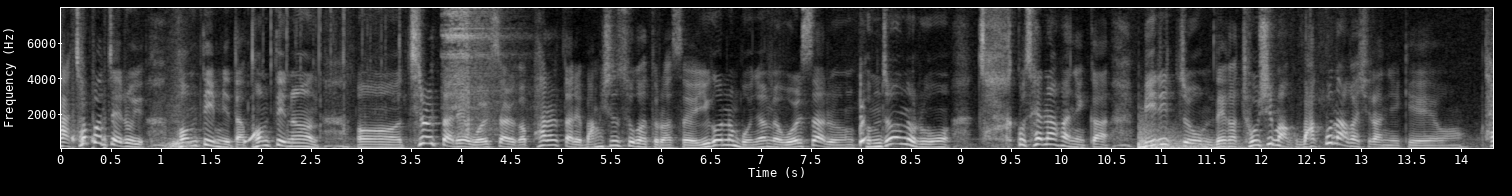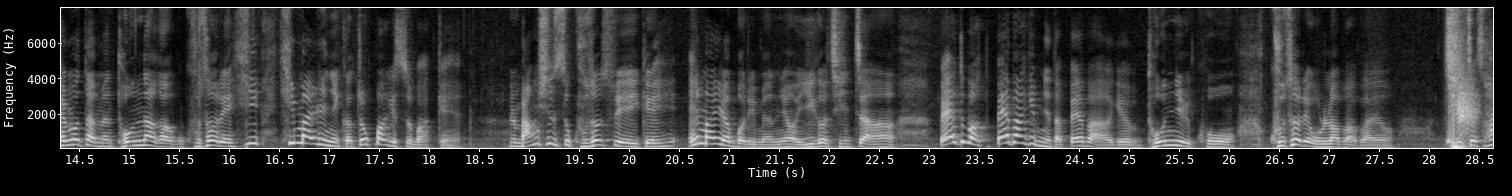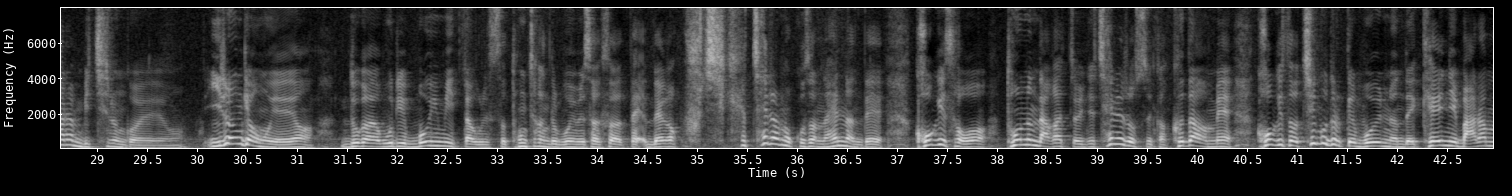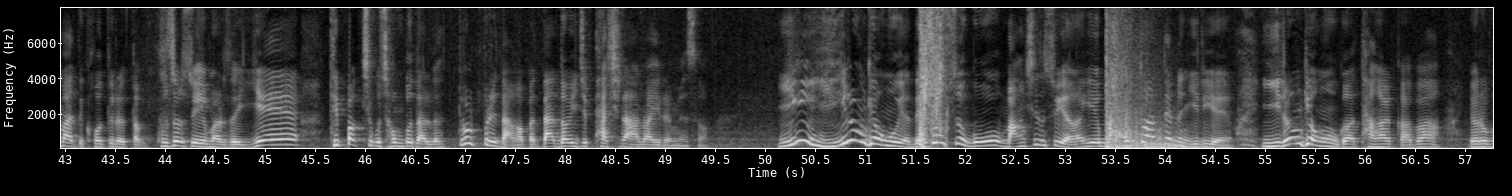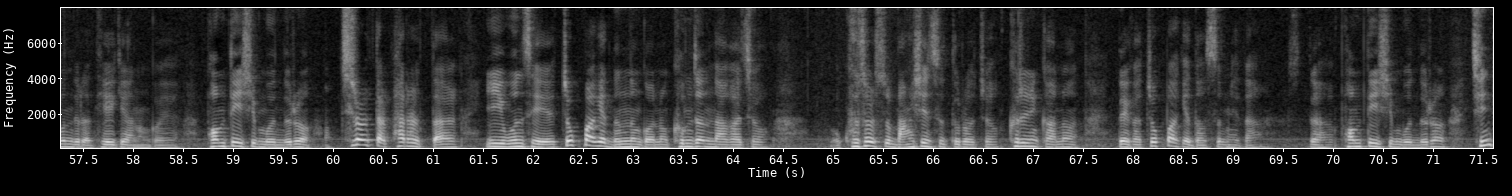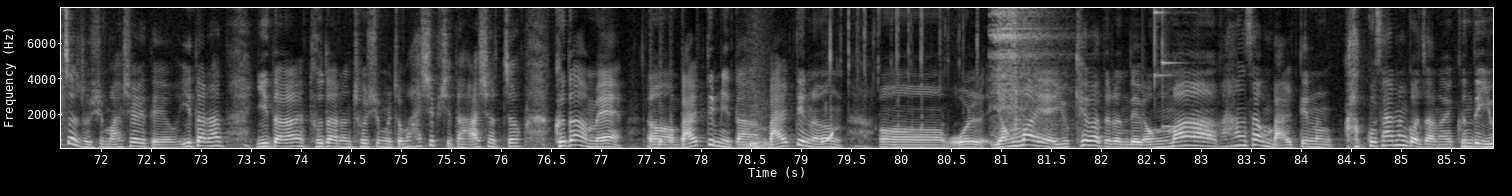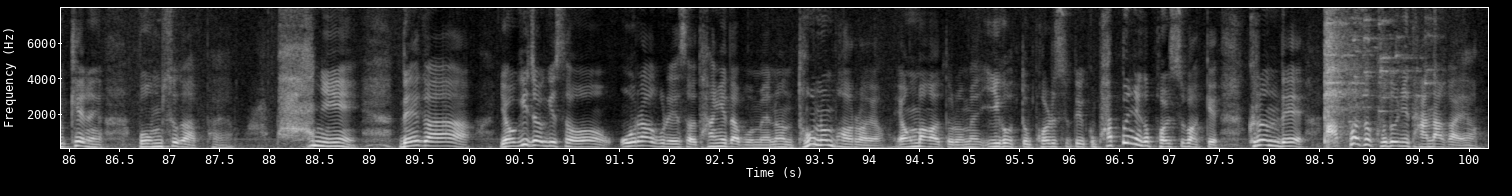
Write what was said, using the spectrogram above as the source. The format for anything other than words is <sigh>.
자, 첫 번째로 범띠입니다. 범띠는 어, 7월 달에 월살과 8월 달에 망신수가 들어왔어요. 이거는 뭐냐면 월살은 금전으로 자꾸 새 나가니까 미리 좀 내가 조심하고 맞고 나가시란 얘기예요. 잘못하면 돈 나가고 구설에 휘, 휘말리니까 쪽박일 수밖에. 망신수 구설수에 이게 해말려 버리면요. 이거 진짜 빼도 박, 빼박입니다. 빼박. 돈 잃고 구설에 올라봐 봐요. 진짜 사람 미치는 거예요. 이런 경우에요. 누가 우리 모임이 있다고 그랬어. 동창들 모임에서 그래서 내- 내가 후지게 차려놓고서는 했는데 거기서 돈은 나갔죠. 이제 차려줬으니까. 그 다음에 거기서 친구들끼리 모였는데 괜히 말 한마디 거들었다고 구설수에 말해서 얘 뒷박치고 전부 달라 뿔뿔이 나가봐. 나 너희 집 다시는 안 와 이러면서. 이, 이런 경우에 내 돈 쓰고 망신수야. 이게 말도 안 되는 일이에요. 이런 경우가 당할까봐 여러분들한테 얘기하는 거예요. 범띠이신 분들은 7월달, 8월달 이 운세에 쪽박에 넣는 거는 금전 나가죠. 구설수, 망신수 들어죠. 그러니까는 내가 쪽박에 넣습니다. 어, 범띠이신 분들은 진짜 조심하셔야 돼요. 이달 한, 이달, 두 달은 조심을 좀 하십시다. 아셨죠? 그 다음에, 어, 말띠입니다. 말띠는, 어, 올 역마에 육회가 들었는데, 역마가 항상 말띠는 갖고 사는 거잖아요. 근데 육회는 몸수가 아파요. 많이 내가 여기저기서 오라고 그래서 다니다 보면은 돈은 벌어요. 역마가 들어오면 이것도 벌 수도 있고 바쁘니까 벌 수밖에. 그런데 아파서 그 돈이 다 나가요.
